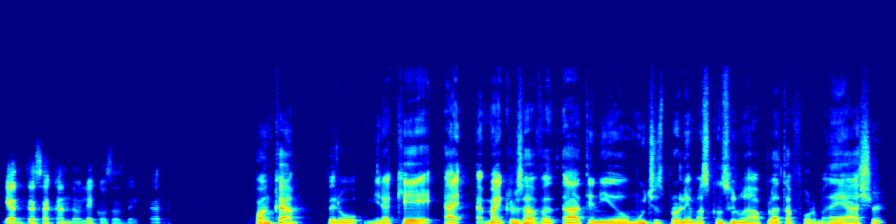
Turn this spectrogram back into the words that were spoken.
y antes sacándole cosas del carro. Juanca, pero mira que Microsoft ha tenido muchos problemas con su nueva plataforma de Azure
